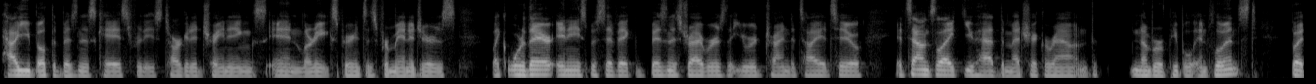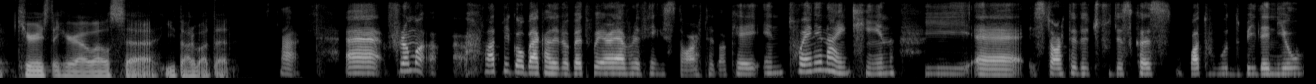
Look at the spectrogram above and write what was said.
how you built the business case for these targeted trainings and learning experiences for managers? Like were there any specific business drivers that you were trying to tie it to? It sounds like you had the metric around number of people influenced, but curious to hear how else uh, you thought about that. Uh, from, uh, let me go back a little bit where everything started, okay? In 2019, we uh, started to discuss what would be the new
